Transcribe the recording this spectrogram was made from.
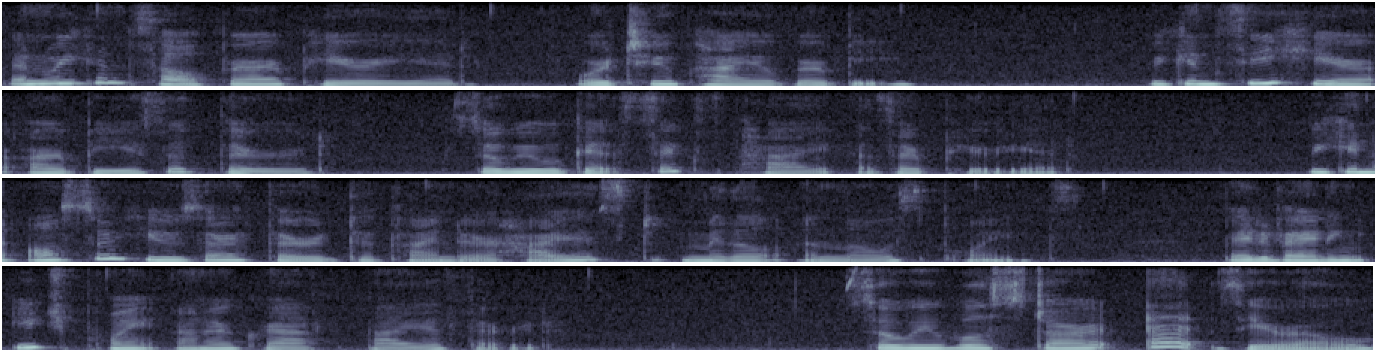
Then we can solve for our period, or 2 pi over b. We can see here our b is a third, so we will get 6 pi as our period. We can also use our third to find our highest, middle, and lowest points by dividing each point on our graph by a third. So we will start at 0,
